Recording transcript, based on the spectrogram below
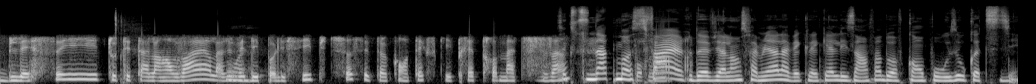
blessé, tout est à l'envers, l'arrivée des policiers, puis tout ça, c'est un contexte qui est très traumatisant. C'est une atmosphère de violence familiale avec laquelle les enfants doivent composer au quotidien.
